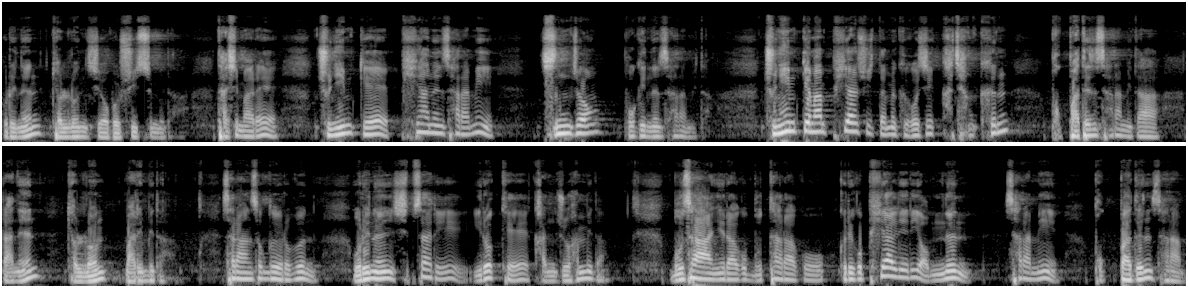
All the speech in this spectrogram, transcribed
우리는 결론 지어 볼 수 있습니다. 다시 말해 주님께 피하는 사람이 진정 복 있는 사람이다. 주님께만 피할 수 있다면 그것이 가장 큰 복받은 사람이다라는 결론 말입니다. 사랑하는 성도 여러분, 우리는 쉽사리 이렇게 간주합니다. 무사 아니라고 무탈하고 그리고 피할 일이 없는 사람이 복받은 사람,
